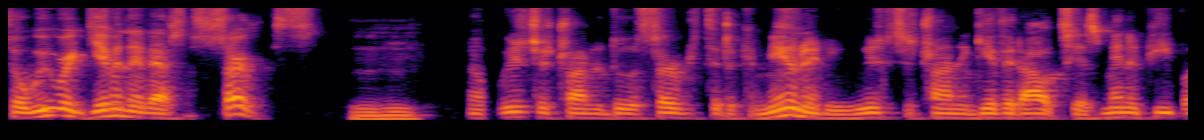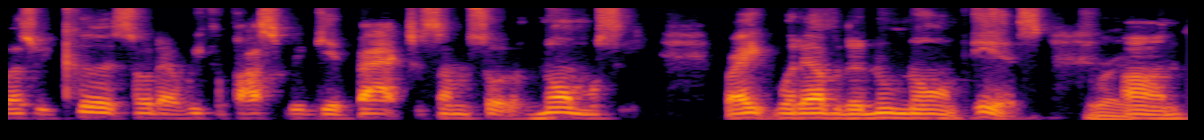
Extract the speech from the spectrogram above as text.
So we were giving it as a service. Mm-hmm. Know, we were just trying to do a service to the community. We were just trying to give it out to as many people as we could so that we could possibly get back to some sort of normalcy, right? Whatever the new norm is. Right. Um,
